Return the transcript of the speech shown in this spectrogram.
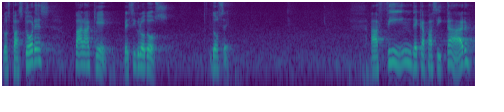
los pastores, ¿para qué? Versículo 2, 12. A fin de capacitar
